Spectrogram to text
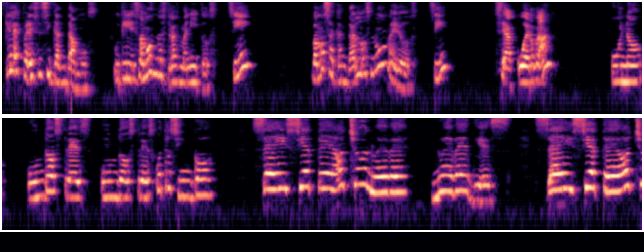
¿qué les parece si cantamos? Utilizamos nuestras manitos, ¿sí? Vamos a cantar los números, ¿sí? ¿Se acuerdan? 1, 1, 2, 3, 1, 2, 3, 4, 5, 6, 7, 8, 9, 9, 10. 6, 7, 8,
